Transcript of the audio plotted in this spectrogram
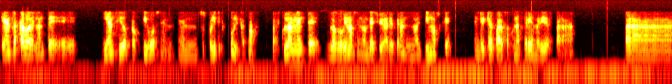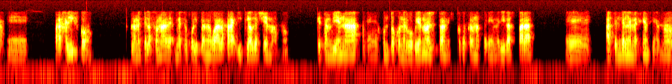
que han sacado adelante eh, y han sido proactivos en, en sus políticas públicas, ¿no? Particularmente los gobiernos en donde hay ciudades grandes, ¿no? Vimos que Enrique Alfaro sacó una serie de medidas para para eh, para Jalisco, particularmente la zona de, metropolitana de Guadalajara y Claudia Sheinbaum, ¿no? Que también ha eh, junto con el gobierno del Estado de México sacado una serie de medidas para eh, atender la emergencia, ¿no?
